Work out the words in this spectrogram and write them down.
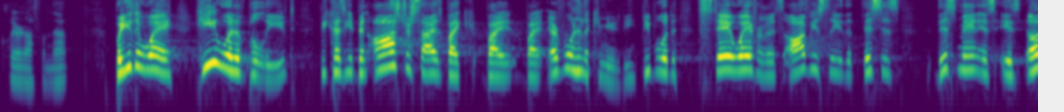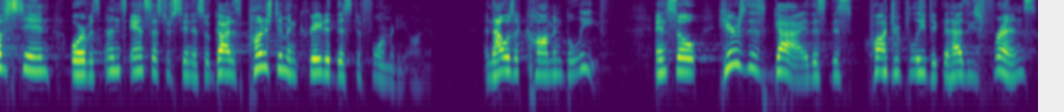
clear enough on that. But either way, he would have believed because he had been ostracized by, by, by everyone in the community. People would stay away from him. It's obviously that this, is, this man is, is of sin or of his ancestor's sin, and so God has punished him and created this deformity on him. And that was a common belief. And so here's this guy, this, this quadriplegic that has these friends.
